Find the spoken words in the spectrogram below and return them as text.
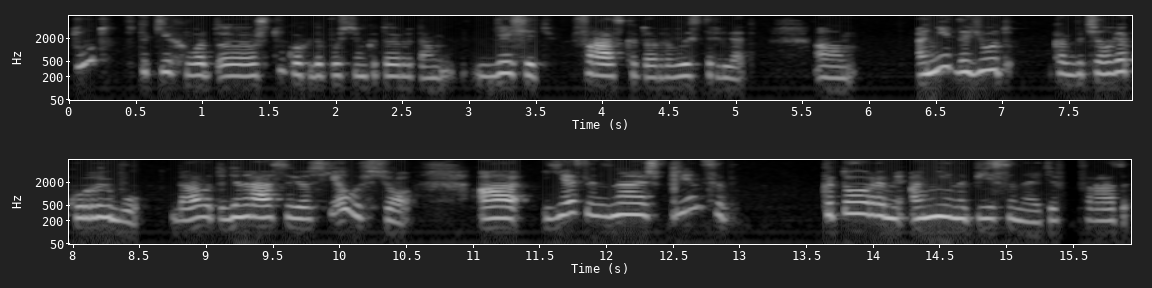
тут, в таких вот э, штуках, допустим, которые там 10 фраз, которые выстрелят, э, они дают как бы человеку рыбу, да, вот один раз ее съел и все. А если знаешь принцип, которыми они написаны, эти фразы,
